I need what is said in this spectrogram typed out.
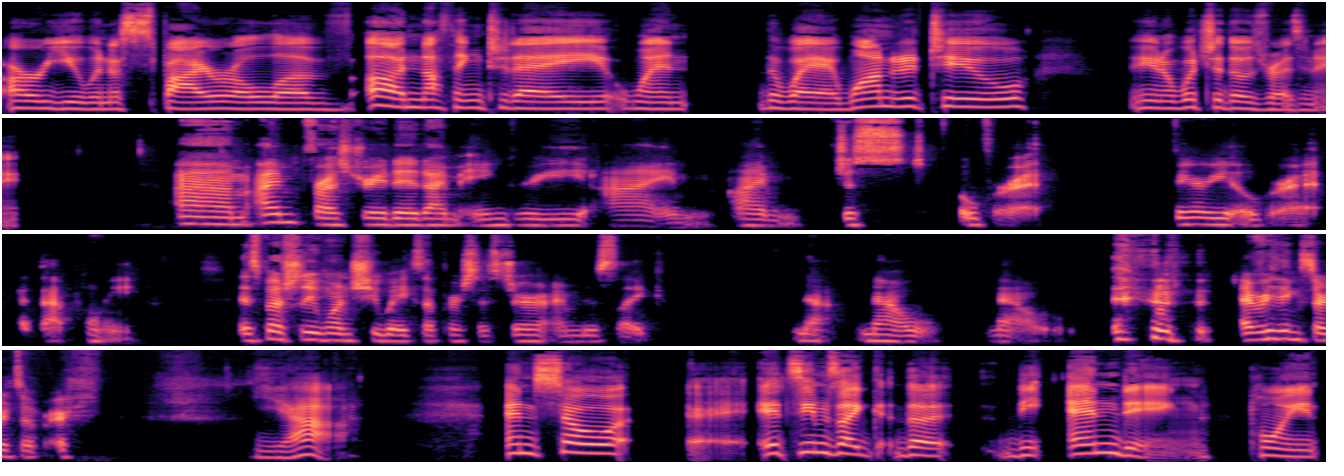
Are you in a spiral of, oh, nothing today went the way I wanted it to? You know, which of those resonate? Um, I'm frustrated. I'm angry. I'm I'm just over it, very over it at that point. Especially when she wakes up her sister, I'm just like, now now now everything starts over. Yeah. And so eh, it seems like the the ending point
